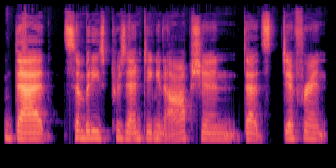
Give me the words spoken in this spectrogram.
that somebody's presenting an option that's different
